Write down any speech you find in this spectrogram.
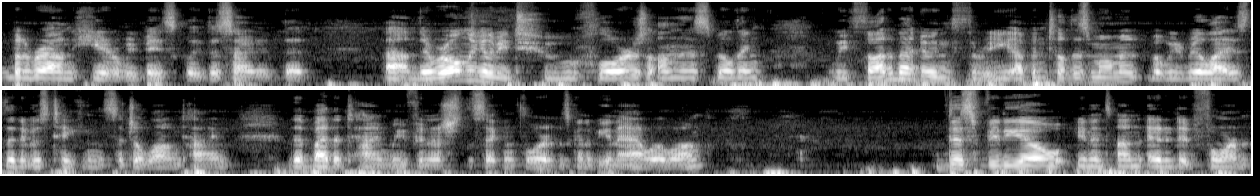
but around here, we basically decided that um, there were only going to be two floors on this building. We thought about doing three up until this moment, but we realized that it was taking such a long time that by the time we finished the second floor, it was going to be an hour long. This video, in its unedited form,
